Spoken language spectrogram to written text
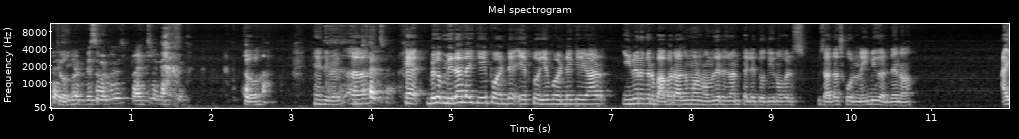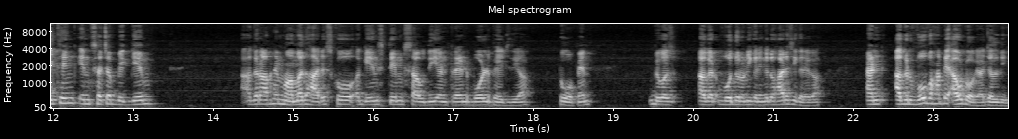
پہلی ایپیسوڈ میں اسٹرائک لگا۔ تو میرا لائک یہ پوائنٹ ہے ایک تو یہ پوائنٹ ہے کہ یار ایون اگر بابر اعظم اور محمد رضوان پہلے دو تین اوور زیادہ اسکور نہیں بھی کر دینا I think in such a big game اگر آپ نے محمد حارث کو against Tim Southee and Trent Boult بھیج دیا ٹو اوپن بیکاز اگر وہ دونوں نہیں کریں گے تو حارث ہی کرے گا اینڈ اگر وہ وہاں پہ آؤٹ ہو گیا جلدی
